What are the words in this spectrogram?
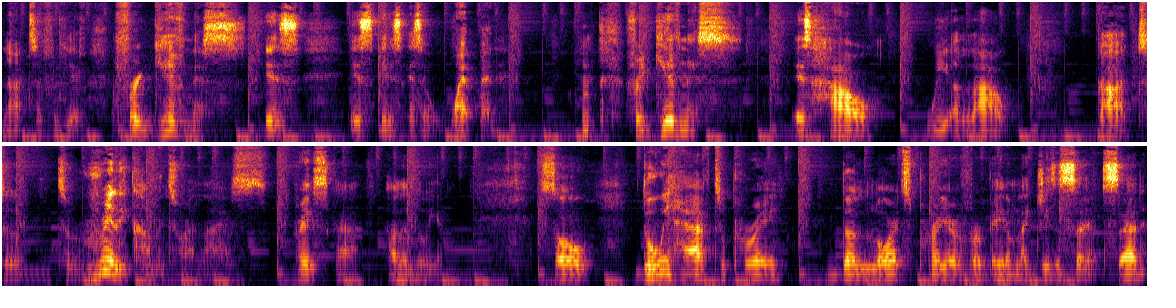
not to forgive? Forgiveness is is is, is a weapon. Hmm. Forgiveness is how we allow God to to really come into our lives. Praise God. Hallelujah. So, do we have to pray the Lord's Prayer verbatim like Jesus said?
